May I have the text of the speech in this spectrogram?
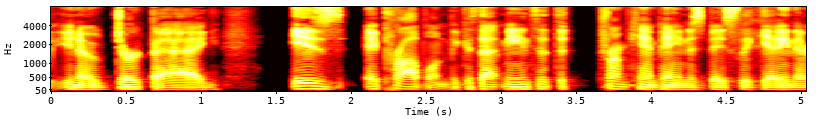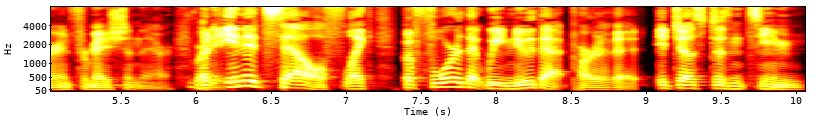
you know dirtbag is a problem because that means that the Trump campaign is basically getting their information there. But in itself, like before that we knew that part of it, it just doesn't seem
